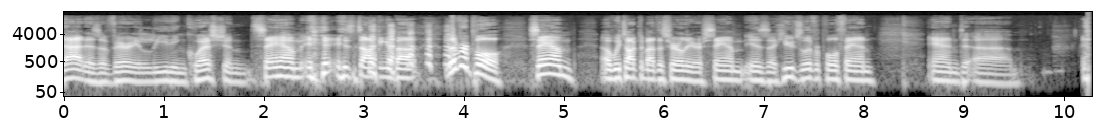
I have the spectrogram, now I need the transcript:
That is a very leading question. Sam is talking about Liverpool. Sam, uh, we talked about this earlier. Sam is a huge Liverpool fan, and uh,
